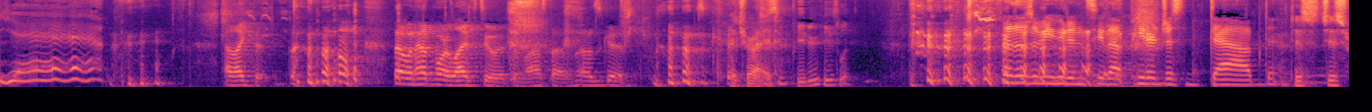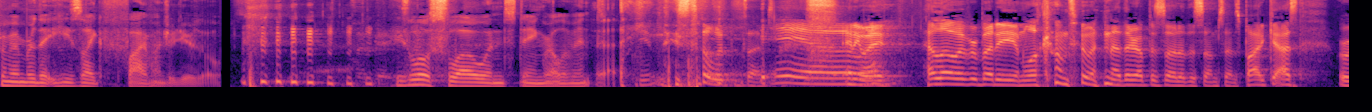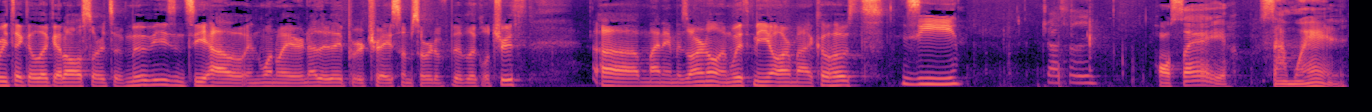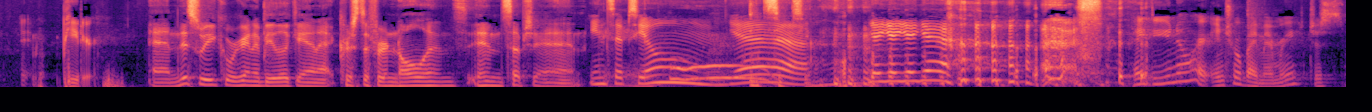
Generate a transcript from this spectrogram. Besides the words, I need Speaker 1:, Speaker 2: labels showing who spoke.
Speaker 1: Yeah.
Speaker 2: I liked it. that one had more life to it than last time. That was good. that was good.
Speaker 1: I tried.
Speaker 3: Peter, he's like,
Speaker 4: For those of you who didn't see that, Peter just dabbed.
Speaker 1: Just just remember that he's like 500 years old. he's a little slow and staying relevant.
Speaker 2: He's still with the times.
Speaker 4: Ew.
Speaker 2: Anyway, hello everybody, and welcome to another episode of the Some Sense Podcast, where we take a look at all sorts of movies and see how, in one way or another, they portray some sort of biblical truth. Uh, my name is Arnold, and with me are my co-hosts.
Speaker 4: Z.
Speaker 5: Jocelyn.
Speaker 3: Jose.
Speaker 1: Samuel.
Speaker 3: Peter.
Speaker 2: And this week we're going to be looking at Christopher Nolan's Inception.
Speaker 4: Inception. Yeah. Yeah, yeah, yeah, yeah.
Speaker 6: Hey, do you know our intro by memory? Just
